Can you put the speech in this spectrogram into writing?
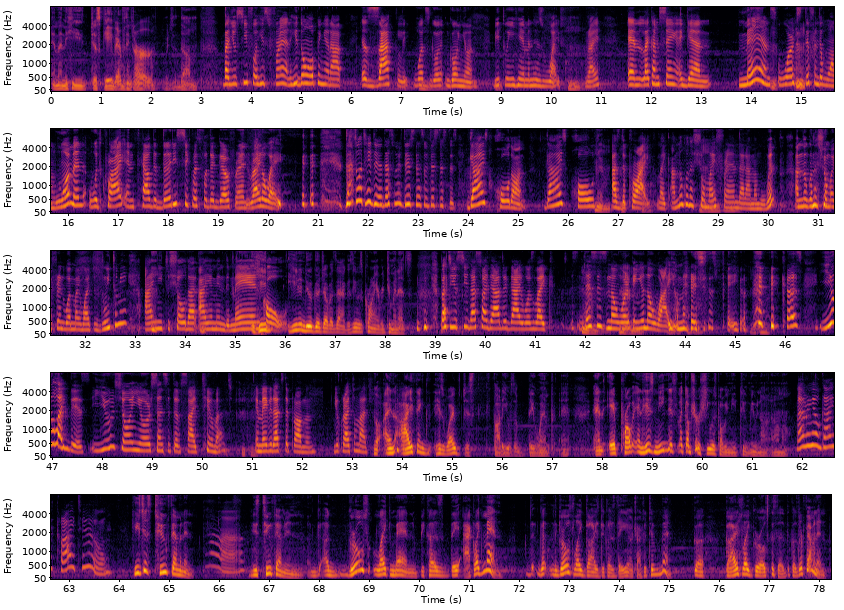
and then he just gave everything to her, which is dumb. But you see, for his friend, he don't open it up exactly what's mm. go- going on between him and his wife, mm-hmm. right? And like I'm saying again, man's mm. works mm. different than one. Woman would cry and tell the dirty secrets for their girlfriend right away. that's what he did. That's what this. That's what this. This. This. Guys, hold on. Guys, hold as the pride. Like I'm not gonna show my friend that I'm a wimp. I'm not gonna show my friend what my wife is doing to me. I need to show that I am in the man he cold. he didn't do a good job at that because he was crying every two minutes. But you see, that's why the other guy was like, "This is not working." You know why your marriage is failed because you like this. You showing your sensitive side too much, mm-hmm. and maybe that's the problem. You cry too much. No, and I think his wife just thought he was a big wimp, and, and it probably and his neatness. Like I'm sure she was probably neat too. Maybe not. I don't know. A real guy cry too. He's just too feminine. Ah. He's too feminine. Uh, girls like men because they act like men. The, g- the girls like guys because they are attracted to men. G- guys like girls because they're, because they're feminine.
